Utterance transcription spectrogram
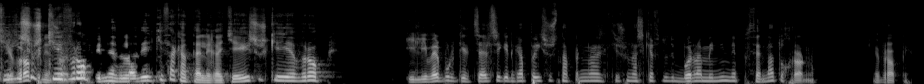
Πιθανόν. Και, η Ευρώπη ίσως είναι και η ζώρικη. Ευρώπη, ναι, δηλαδή εκεί θα κατέληγα. Και ίσως και η Ευρώπη. Η Liverpool και η Chelsea γενικά ίσως να πρέπει να αρχίσουν να σκέφτονται ότι μπορεί να μην είναι πουθενά του χρόνου. Ευρώπη.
